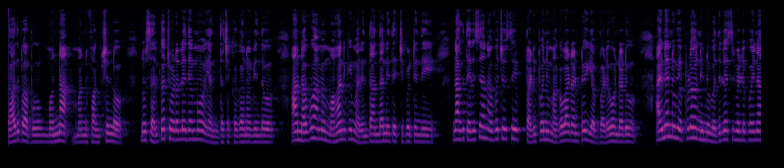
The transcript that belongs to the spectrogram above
కాదు బాబు మొన్న మొన్న ఫంక్షన్లో. నువ్వు సరిగ్గా చూడలేదేమో ఎంత చక్కగా నవ్విందో. ఆ నవ్వు ఆమె మొహానికి మరింత అందాన్ని తెచ్చిపెట్టింది. నాకు తెలిసి ఆ నవ్వు చూసి పడిపోని మగవాడంటూ ఎవ్వడూ ఉండడు. అయినా నువ్వెప్పుడో నిన్ను వదిలేసి వెళ్ళిపోయినా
